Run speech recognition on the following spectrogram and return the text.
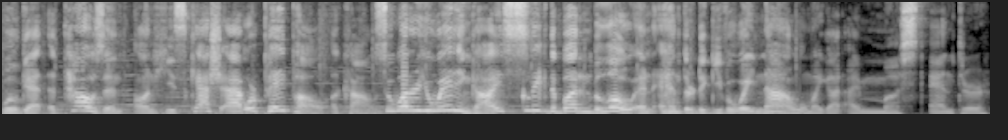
will get a thousand on his Cash App or PayPal account. So what are you waiting guys? Click the button below and enter the giveaway now. Oh my god, I must enter.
